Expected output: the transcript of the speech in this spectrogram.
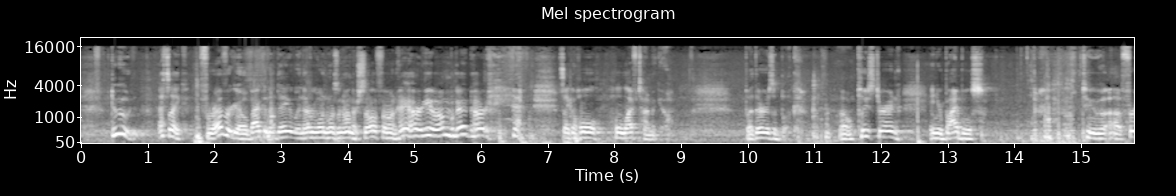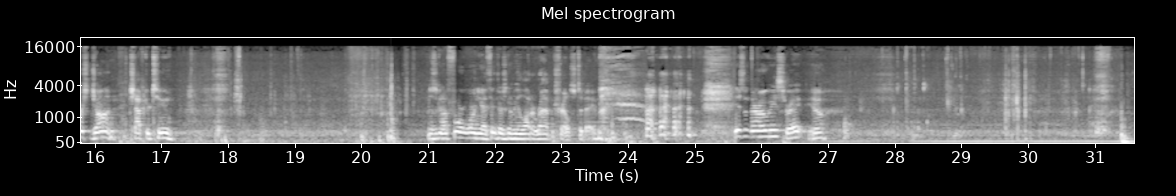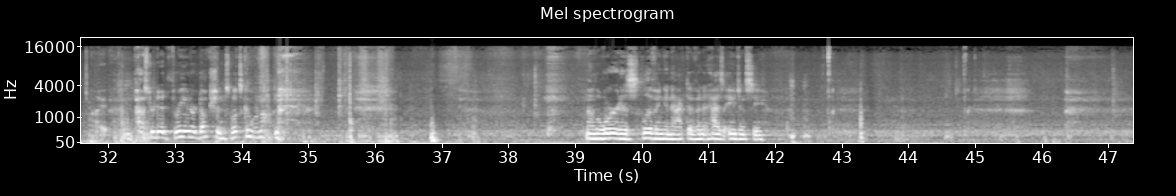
dude that's like forever ago back in the day when everyone wasn't on their cell phone hey how are you i'm good how are you? it's like a whole whole lifetime ago but there is a book so please turn in your bibles to uh, 1 John chapter 2. I'm just going to forewarn you, I think there's going to be a lot of rabbit trails today. Isn't there always, right? You know? Pastor did three introductions. What's going on? now, the Word is living and active, and it has agency.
